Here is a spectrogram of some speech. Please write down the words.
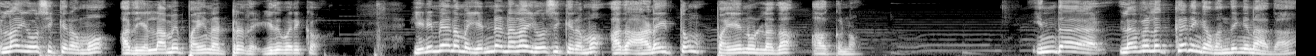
எல்லாம் யோசிக்கிறோமோ அது எல்லாமே பயனற்றது இது வரைக்கும் இனிமேல் நம்ம என்னென்னலாம் யோசிக்கிறோமோ அதை அனைத்தும் பயனுள்ளதாக ஆக்கணும். இந்த லெவலுக்கு நீங்கள் வந்தீங்கன்னா தான்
